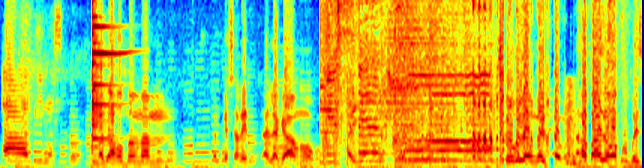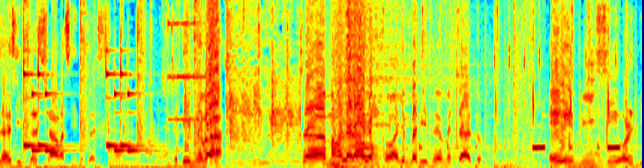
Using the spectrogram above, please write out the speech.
Ah, Venus po. Pag ako ba, ma'am, nagkasakit, alagaan mo ako. Ay, joke lang, madam. Nakapalo ka po ba sa C Plus sa Casino Plus? Sa game na ba? Sa mga larawang to, alin ba dito yung mechado? A, B, C, or D?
